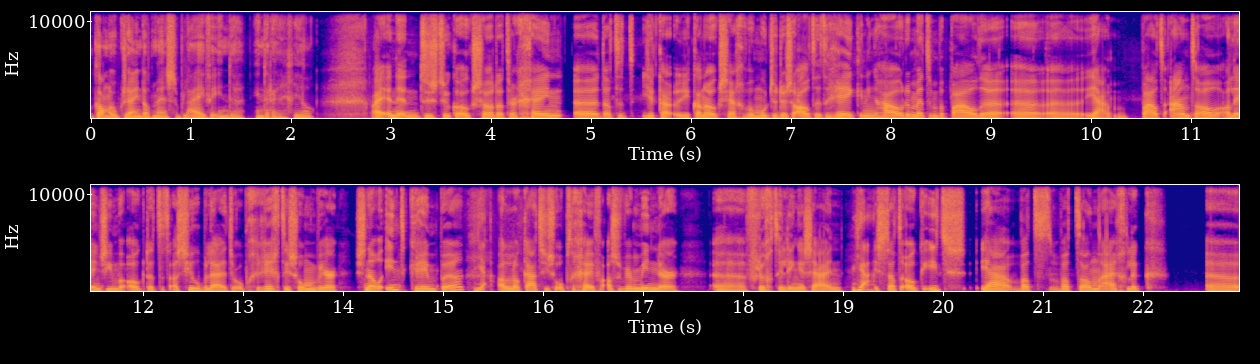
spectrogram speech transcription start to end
kan, ook zijn dat mensen blijven in de, in de regio. en, en het is natuurlijk ook zo dat er geen. Uh, dat het, je, kan, je kan ook zeggen, we moeten dus altijd rekening houden met een bepaalde, uh, uh, ja, bepaald aantal. Alleen zien we ook dat het asielbeleid erop gericht is om weer snel in te krimpen. Ja. Alle locaties op te geven als er weer minder vluchtelingen zijn. Ja. Is dat ook iets ja, wat, wat dan eigenlijk uh,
